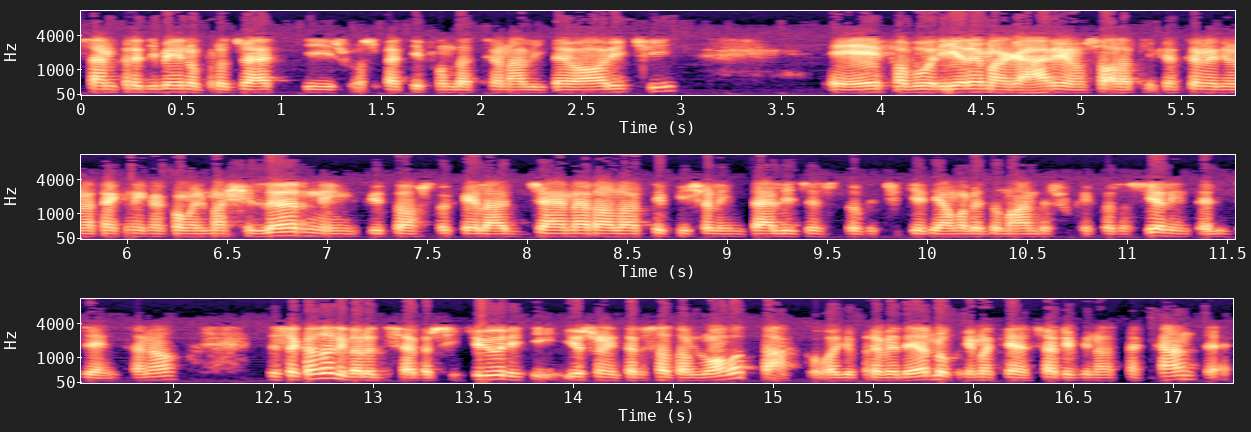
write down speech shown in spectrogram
sempre di meno progetti su aspetti fondazionali teorici e favorire magari, so, l'applicazione di una tecnica come il machine learning piuttosto che la general artificial intelligence dove ci chiediamo le domande su che cosa sia l'intelligenza, no? Stessa cosa a livello di cyber security, io sono interessato al nuovo attacco, voglio prevederlo prima che ci arrivi un attaccante,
